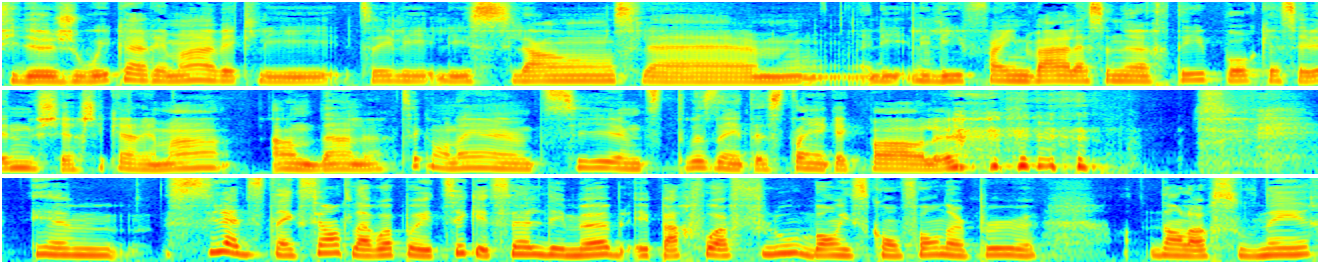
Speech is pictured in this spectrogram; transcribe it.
puis de jouer carrément avec les, les, les silences, la, les, les, les fins de verre, la sonorité pour que ça vienne nous chercher carrément en dedans. Tu sais, qu'on ait un petit, un petit twist d'intestin quelque part. Euh, si la distinction entre la voix poétique et celle des meubles est parfois floue, bon, ils se confondent un peu euh, dans leurs souvenirs.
